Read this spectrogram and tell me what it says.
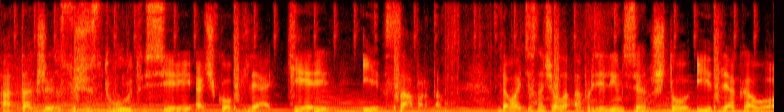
а также существуют серии очков для керри и саппортов. Давайте сначала определимся, что и для кого.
